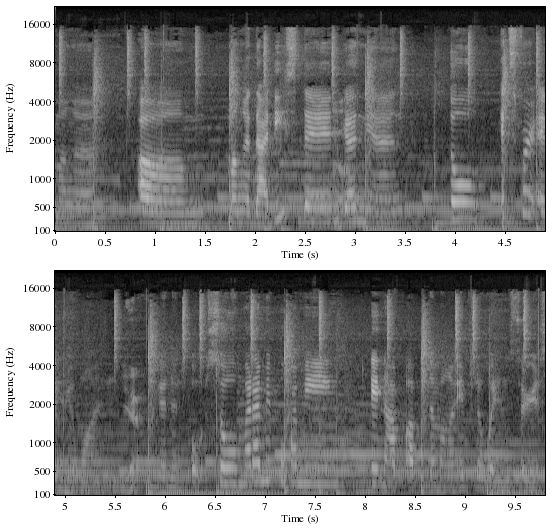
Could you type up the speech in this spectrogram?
mga, um, mga daddies din, Oo. ganyan. So, it's for everyone. Yeah. Ganun po. So, marami po kaming tinap up na mga influencers,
